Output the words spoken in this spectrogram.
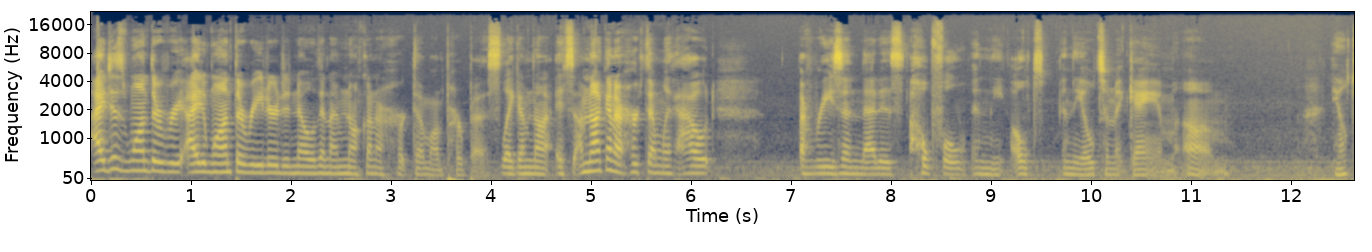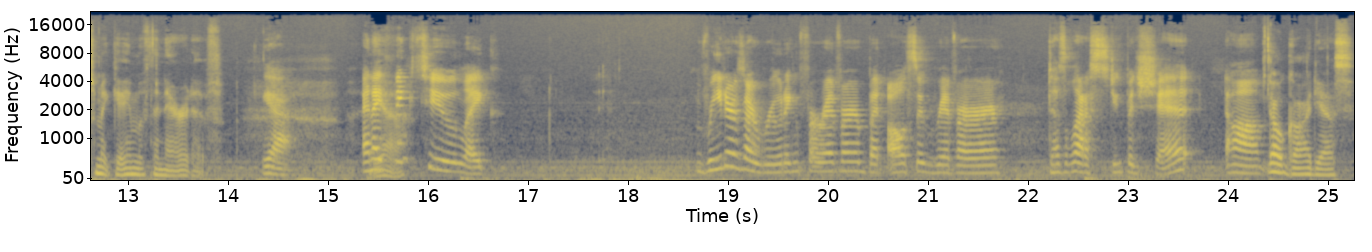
I just want the re- I want the reader to know that I'm not going to hurt them on purpose. Like I'm not it's I'm not going to hurt them without a reason that is hopeful in the ult in the ultimate game. Um the ultimate game of the narrative. Yeah. And yeah. I think too like readers are rooting for River, but also River does a lot of stupid shit um, oh God, yes.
